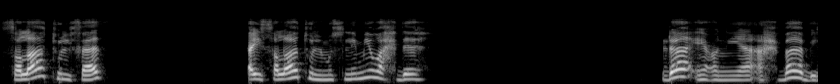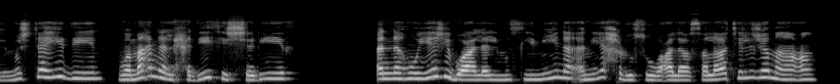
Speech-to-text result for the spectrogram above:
صلاة الفذ أي صلاة المسلم وحده. رائع يا أحبابي المجتهدين. ومعنى الحديث الشريف أنه يجب على المسلمين أن يحرصوا على صلاة الجماعة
